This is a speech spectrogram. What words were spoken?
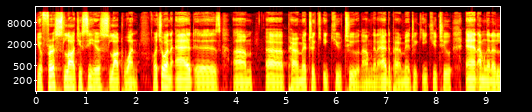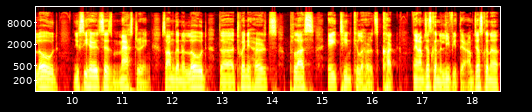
your first slot. You see here, slot one. What you want to add add is um, parametric EQ2. Now I'm going to add the parametric EQ2 and I'm going to load. You see here it says mastering. So I'm going to load the 20 hertz plus 18 kilohertz cut. And I'm just going to leave it there. I'm just going to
